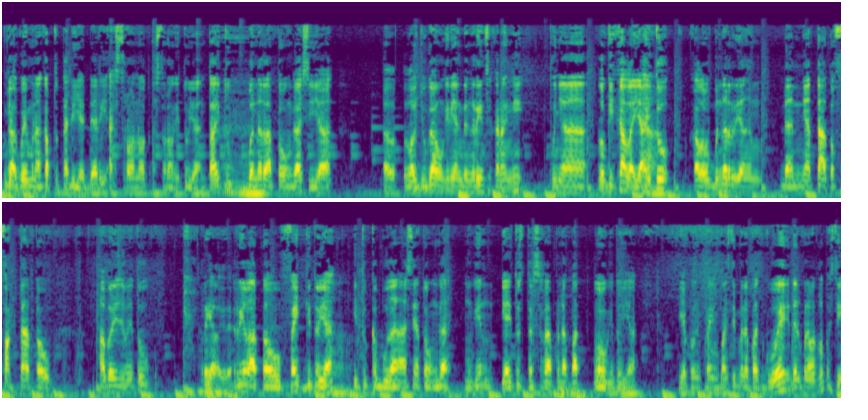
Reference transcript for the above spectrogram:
Enggak, gue menangkap tuh tadi ya dari astronot astronot itu ya entah itu bener atau enggak sih ya. Eh, lo juga mungkin yang dengerin sekarang ini punya logika lah ya Nah. itu kalau bener yang dan nyata atau fakta atau apa itu real gitu real atau fake gitu ya itu ke bulan asli atau enggak mungkin ya itu terserah pendapat lo gitu ya. Ya paling pasti pendapat gue dan pendapat lo pasti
